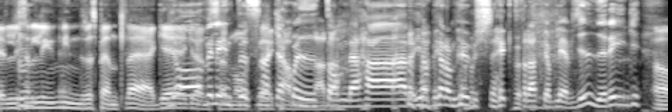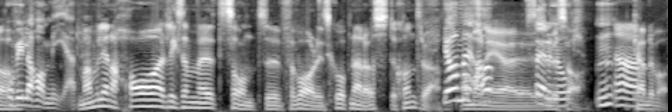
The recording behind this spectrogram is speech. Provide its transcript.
är liksom Mm. mindre spänt läge Jag gränsen vill inte mot eh, snacka Kanada. skit om det här. Jag ber om ursäkt för att jag blev girig Ja. och ville ha mer. Man vill gärna ha liksom ett sånt eh, förvaringsskåp nära Östersjön tror jag. Ja, men, om man ja, är det USA. nog. Mm. Ja. Kan det vara.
